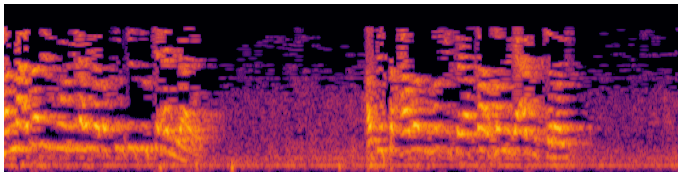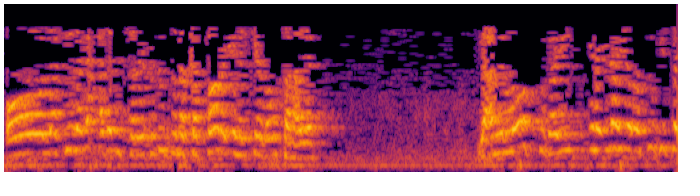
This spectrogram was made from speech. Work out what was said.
ha nacdalin bu i ilah iyo rasuulkiisuu jecel yahay. Haddii saxaabadu markaysagaa qaar khamriga cabi jiray oo laakiin laga cadayn jiray xuduuduna kafaara ehelkeeda u tahay yani loo sugay inay ilah iyo rasuulkiisa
